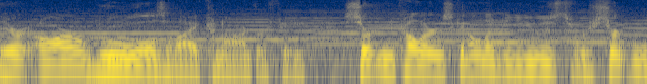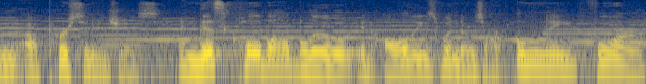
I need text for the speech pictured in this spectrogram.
There are rules of iconography. Certain colors can only be used for certain uh, personages. And this cobalt blue in all these windows are only for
